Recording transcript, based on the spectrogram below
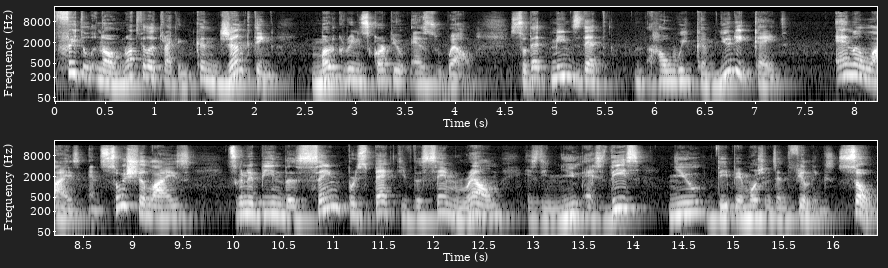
fatal, no, not fatal attracting, conjuncting Mercury in Scorpio as well. So that means that how we communicate, analyze and socialize it's going to be in the same perspective, the same realm as the new as these new deep emotions and feelings. So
